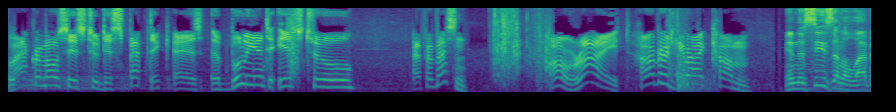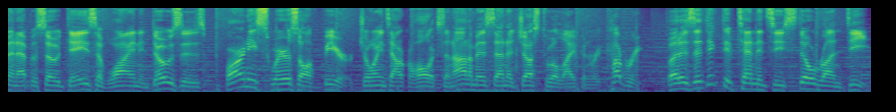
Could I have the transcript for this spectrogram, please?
Lachrymose is to dyspeptic as ebullient is to effervescent. All right, Harvard, here I come. In the season 11 episode Days of Wine and D'oh'ses, Barney swears off beer, joins Alcoholics Anonymous, and adjusts to a life in recovery. But his addictive tendencies still run deep,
